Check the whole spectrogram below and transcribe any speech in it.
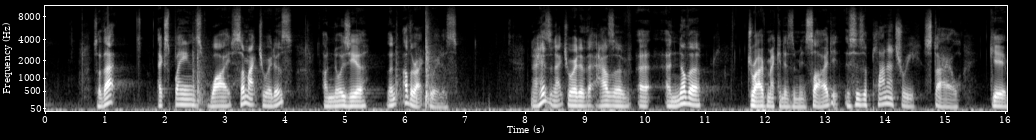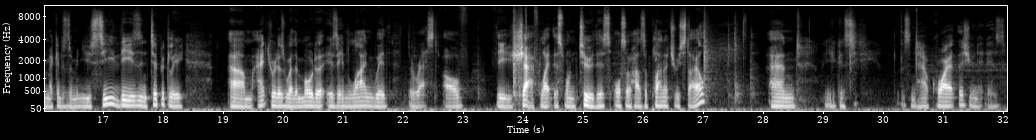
So that explains why some actuators are noisier than other actuators. Now here's an actuator that has a, a another drive mechanism inside. This is a planetary style gear mechanism and you see these in typically um, actuators where the motor is in line with the rest of the shaft like this one too. This also has a planetary style and you can see listen how quiet this unit is.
